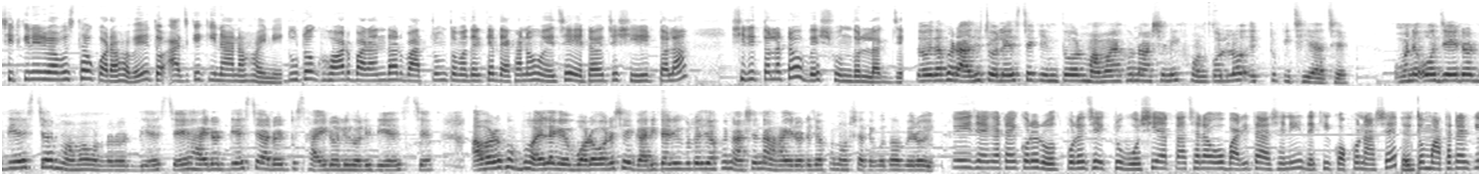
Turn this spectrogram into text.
ছিটকিনির ব্যবস্থাও করা হবে। তো আজকে কিনে আনা হয়নি। দুটো ঘর, বারান্দার বাথরুম তোমাদেরকে দেখানো হয়েছে। এটা হচ্ছে সিঁড়ির তলা। সিঁড়ির তলাটাও বেশ সুন্দর লাগছে। তো দেখো রাজু চলে এসছে কিন্তু ওর মামা এখনও আসেনি ফোন করল একটু পিছিয়ে আছে। মানে ও যে রোড দিয়ে এসছে ওর মামা অন্য রোড দিয়ে এসছে। এই হাই রোড দিয়ে এসছে আরও একটু সাইড অলি গলি দিয়ে এসছে। আমারও খুব ভয় লাগে বড় বড় সেই গাড়ি টাড়িগুলো যখন আসে না হাই রোডে যখন ওর সাথে কোথাও বেরোই। তো এই জায়গাটায় করে রোদ পড়েছে একটু বসি আর তাছাড়া ও বাড়িতে আসেনি দেখি কখন আসে। তো মাথাটার কি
